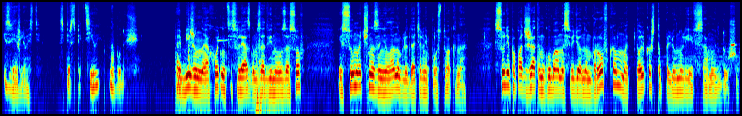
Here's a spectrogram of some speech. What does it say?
из вежливости, с перспективой на будущее. Обиженная охотница с лязгом задвинула засов и сумрачно заняла наблюдательный пост у окна. Судя по поджатым губам и сведенным бровкам, мы только что плюнули ей в самую душу.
